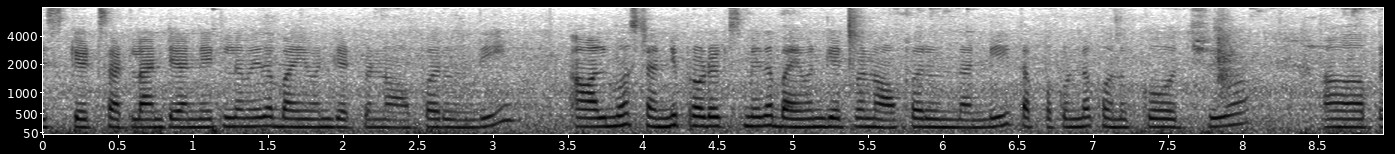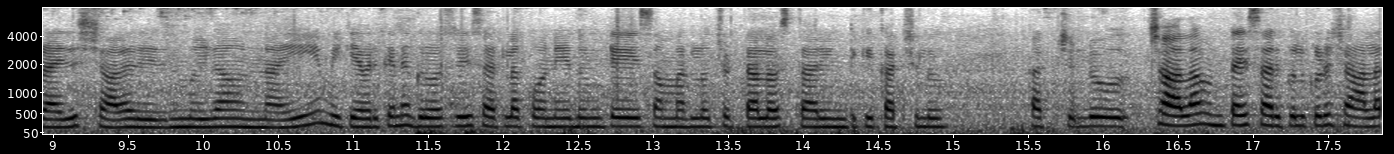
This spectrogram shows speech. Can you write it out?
బిస్కెట్స్ అట్లాంటి అన్నిటి మీద buy one get one offer ఉంది. ఆల్మోస్ట్ అన్ని ప్రోడక్ట్స్ మీద buy one get one offer ఉందండి. తప్పకుండా కొనుక్కోవచ్చు. ప్రైజెస్ చాలా రీజనబుల్గా ఉన్నాయి. మీకు ఎవరికైనా గ్రోసరీస్ అట్లా కొనేది ఉంటే సమ్మర్లో చుట్టాలు వస్తారు ఇంటికి ఖర్చులు ఖర్చులు చాలా ఉంటాయి. సరుకులు కూడా చాలా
